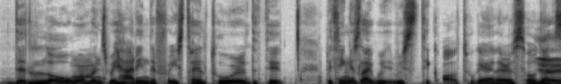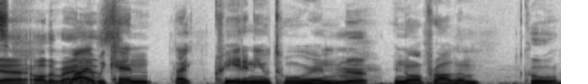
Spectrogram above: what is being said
the low moments we had in the freestyle tour, the, the, the thing is like we, we stick all together, so yeah, that's yeah. All the why we can like create a new tour and Yeah. no problem. Cool.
